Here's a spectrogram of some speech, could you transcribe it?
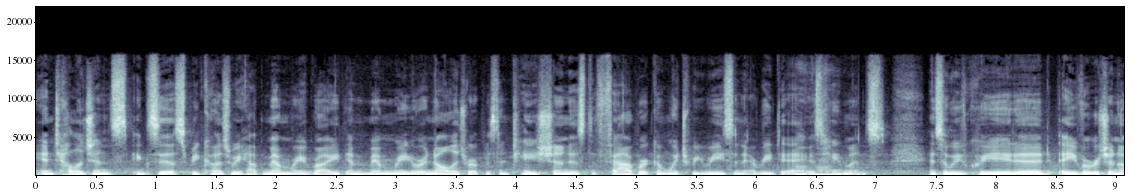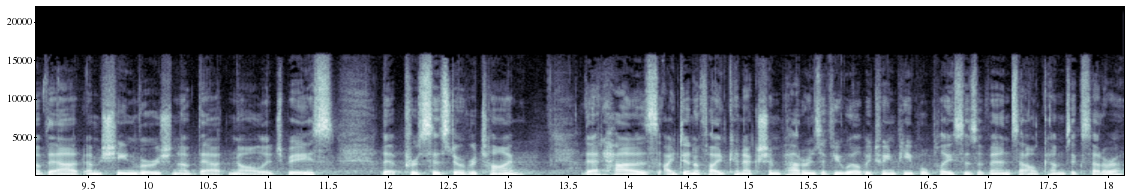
Intelligence exists because we have memory, right? And memory or knowledge representation is the fabric in which we reason every day mm-hmm. as humans. And so we've created a version of that, a machine version of that knowledge base that persists over time that has identified connection patterns, if you will, between people, places, events, outcomes, etc.,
